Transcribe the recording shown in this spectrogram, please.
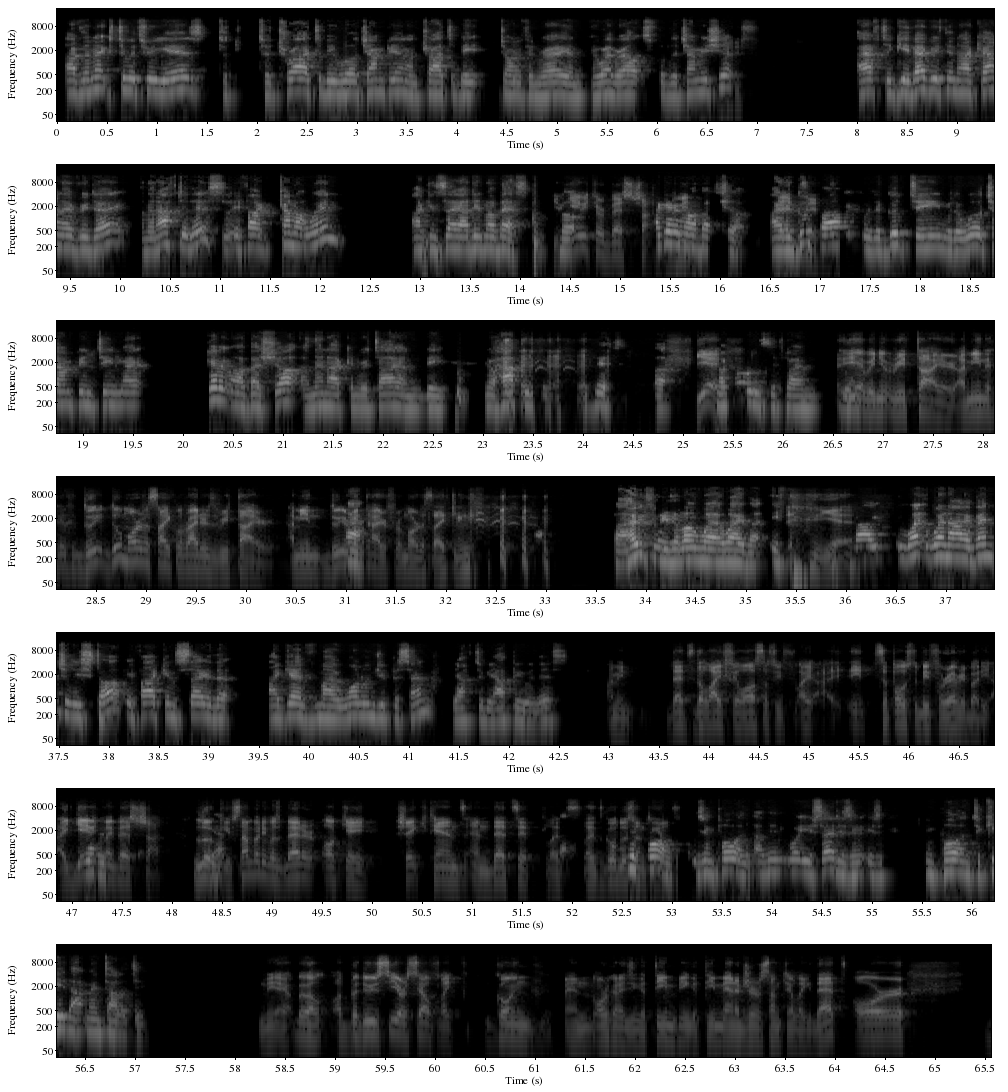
I have the next two or three years to to try to be world champion and try to beat Jonathan Rea and whoever else for the championship. Nice. I have to give everything I can every day, and then after this, if I cannot win, I can say I did my best. you But gave it your best shot I gave I it my best shot. I had a good it. bike with a good team, with a world champion teammate. Give it my best shot, and then I can retire and be, you know, happy with, with this. yeah My goal is to try and win. yeah when you retire i mean do do motorcycle riders retire i mean do you Ah. retire from motorcycling But hopefully, it's a long way away. But if, yeah if I, when, when I eventually stop, if I can say that I gave my 100%, you have to be happy with this. I mean, that's the life philosophy. I, I, it's supposed to be for everybody. I gave it my best shot. Look, Yeah. if somebody was better, okay, shake hands and that's it. Let's let's go do It's something important. else. It's important. I think what you said is, is important to keep that mentality. Yeah, well, uh, but do you see yourself like going and organizing a team, being a team manager or something like that, or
